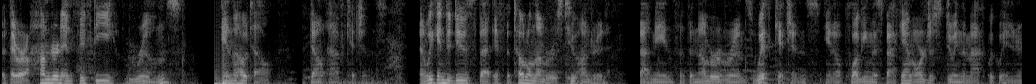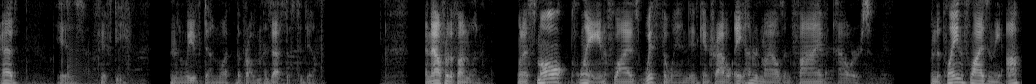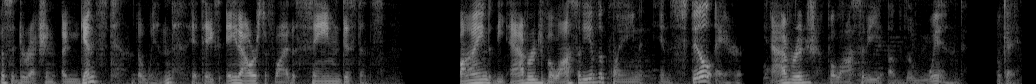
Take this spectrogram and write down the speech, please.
that there are 150 rooms in the hotel that don't have kitchens. And we can deduce that if the total number is 200, that means that the number of rooms with kitchens, you know, plugging this back in or just doing the math quickly in your head, is 50. And then we've done what the problem has asked us to do. And now for the fun one. When a small plane flies with the wind, it can travel 800 miles in 5 hours. When the plane flies in the opposite direction against the wind, it takes 8 hours to fly the same distance. Find the average velocity of the plane in still air, average velocity of the wind. Okay.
